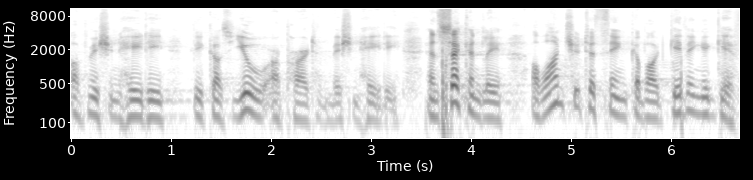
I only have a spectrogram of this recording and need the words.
of Mission Haiti because you are part of Mission Haiti. And secondly, I want you to think about giving a gift.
